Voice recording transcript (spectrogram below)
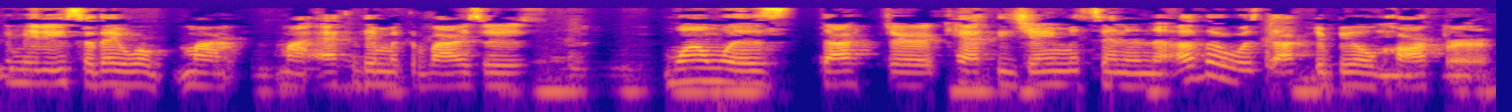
committee. So they were my, my academic advisors. One was Dr. Kathy Jamison and the other was Dr. Bill Carper.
